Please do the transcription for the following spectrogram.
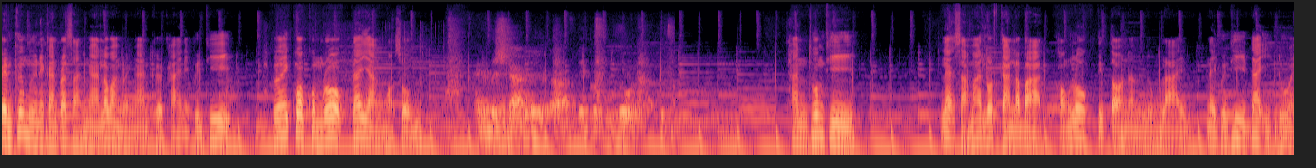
เป็นเครื่องมือในการประสานงานระหว่างหน่วยงานเครือข่ายในพื้นที่ เพื่อให้ควบคุมโรคได้อย่างเหมาะสม ให้ดำเนินการเลยแล้วก็ได้ควบคุมโรคนะครับทันท่วงที และสามารถลดการระบาดของโรคติดต่อนำยุงลายในพื้นที่ได้อีกด้วย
